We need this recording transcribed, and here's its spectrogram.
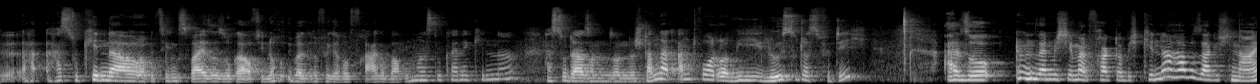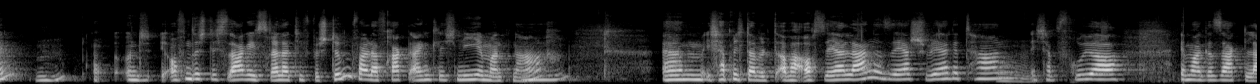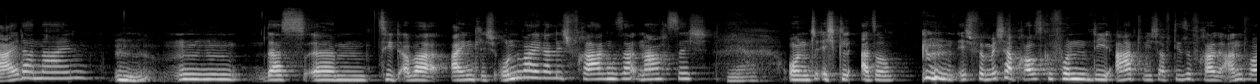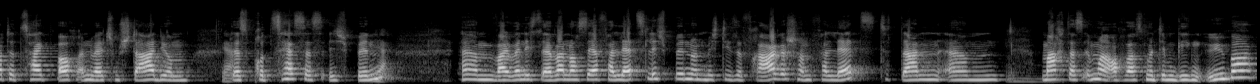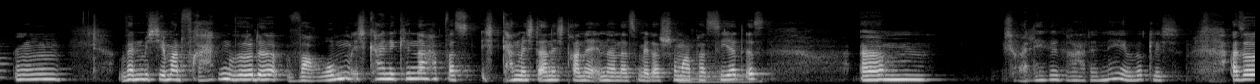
hast du Kinder oder beziehungsweise sogar auf die noch übergriffigere Frage, warum hast du keine Kinder? Hast du da so, so eine Standardantwort oder wie löst du das für dich? Also, wenn mich jemand fragt, ob ich Kinder habe, sage ich nein. Mhm. Und offensichtlich sage ich es relativ bestimmt, weil da fragt eigentlich nie jemand nach. Mhm. Ähm, ich habe mich damit aber auch sehr lange sehr schwer getan. Mhm. Ich habe früher immer gesagt, leider nein. Mhm. Mm, das ähm, zieht aber eigentlich unweigerlich Fragen nach sich. Ja. Und ich, also ich für mich habe herausgefunden, die Art, wie ich auf diese Frage antworte, zeigt auch, in welchem Stadium Ja. des Prozesses ich bin. Ja. Ähm, weil wenn ich selber noch sehr verletzlich bin und mich diese Frage schon verletzt, dann ähm, macht das immer auch was mit dem Gegenüber. Mm, Wenn mich jemand fragen würde, warum ich keine Kinder habe, was ich kann mich da nicht dran erinnern, dass mir das schon mal passiert ist. Ähm, ich überlege gerade, nee, wirklich. Also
